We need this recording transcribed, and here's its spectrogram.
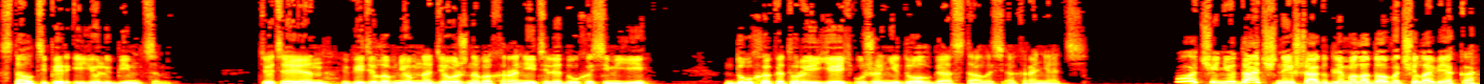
стал теперь ее любимцем. Тетя Энн видела в нем надежного хранителя духа семьи, духа, который ей уже недолго осталось охранять. — Очень удачный шаг для молодого человека,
